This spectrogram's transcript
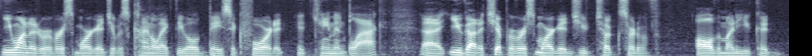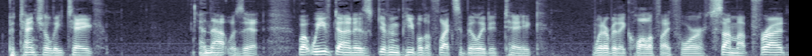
you wanted a reverse mortgage. It was kind of like the old basic Ford, it, it came in black. Uh, you got a chip reverse mortgage, you took sort of all the money you could potentially take, and that was it. What we've done is given people the flexibility to take whatever they qualify for, some up front,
